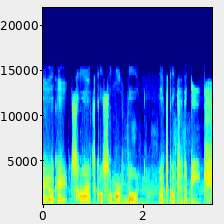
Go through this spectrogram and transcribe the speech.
Okay, so let's go somewhere fun. Let's go to the beach.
